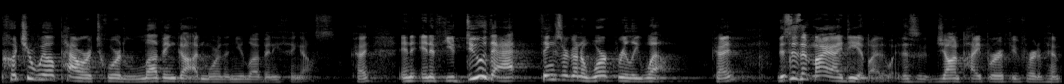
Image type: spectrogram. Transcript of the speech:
put your willpower toward loving God more than you love anything else. Okay? And, and if you do that, things are going to work really well. Okay? This isn't my idea, by the way. This is John Piper, if you've heard of him.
